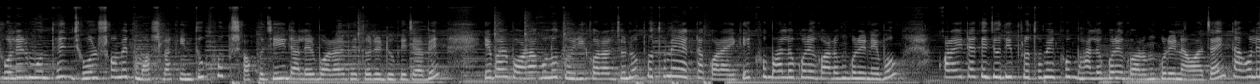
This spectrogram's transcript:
ঝোলের মধ্যে ঝোল সমেত মশলা কিন্তু খুব সহজেই ডালের বড়ার ভেতরে ঢুকে যাবে। এবার বড়াগুলো তৈরি করার জন্য প্রথমে একটা কড়াইকে খুব ভালো করে গরম করে নেব। কড়াইটাকে যদি প্রথমে খুব ভালো করে গরম করে নেওয়া যায়, তাহলে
